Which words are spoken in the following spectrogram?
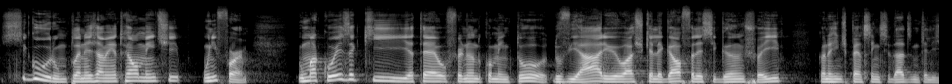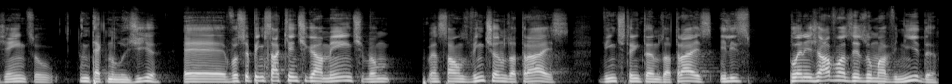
seguro, um planejamento realmente uniforme. Uma coisa que até o Fernando comentou do viário, eu acho que é legal fazer esse gancho aí, quando a gente pensa em cidades inteligentes ou em tecnologia, é você pensar que antigamente, vamos pensar uns 20 anos atrás, 20, 30 anos atrás, eles planejavam às vezes uma avenida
